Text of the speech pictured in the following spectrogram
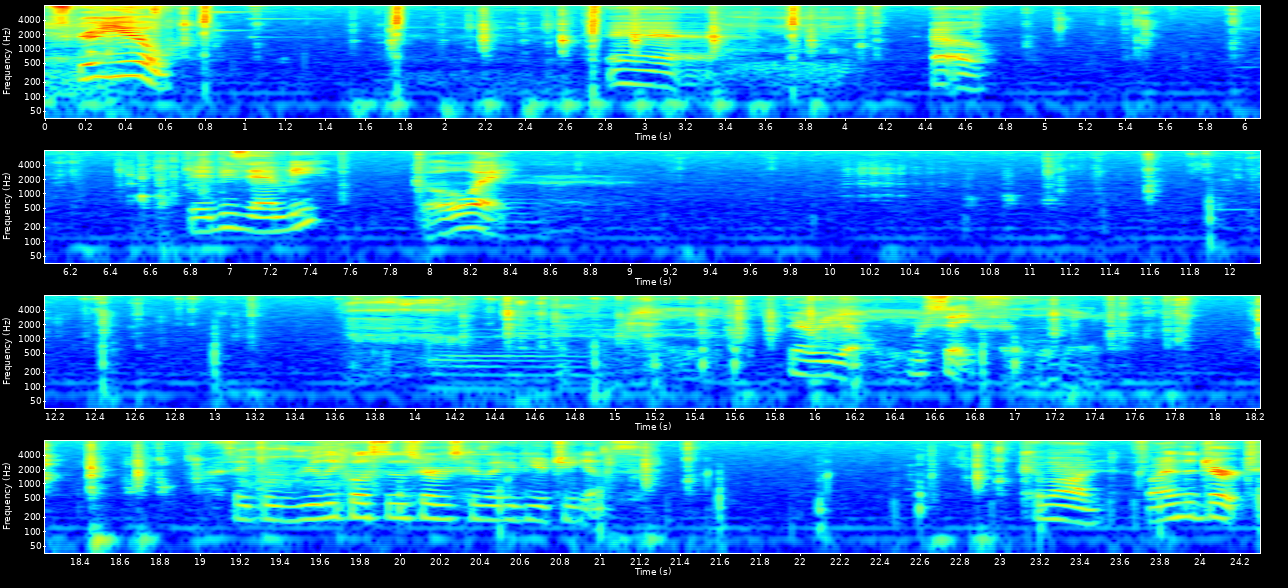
Screw you! Yeah. Uh-oh. Baby Zambi, go away. There we go. We're safe. I think we're really close to the surface because I can hear chickens. Come on, find the dirt.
